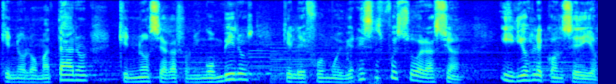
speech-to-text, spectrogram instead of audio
que no lo mataron, que no se agarró ningún virus, que le fue muy bien. Esa fue su oración y Dios le concedió.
